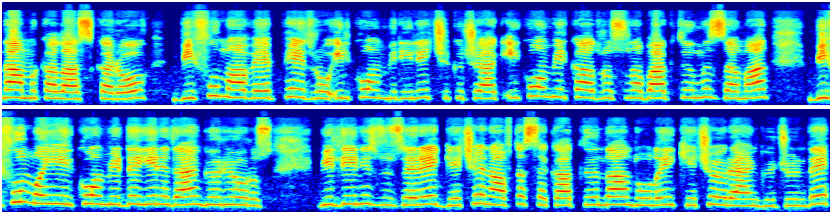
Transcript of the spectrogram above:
Namık Alaskarov, Bifuma ve Pedro ilk 11 ile çıkacak. İlk 11 kadrosuna baktığımız zaman Bifuma'yı ilk 11'de yeniden görüyoruz. Bildiğiniz üzere geçen hafta sakatlığından dolayı Keçiören gücünde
